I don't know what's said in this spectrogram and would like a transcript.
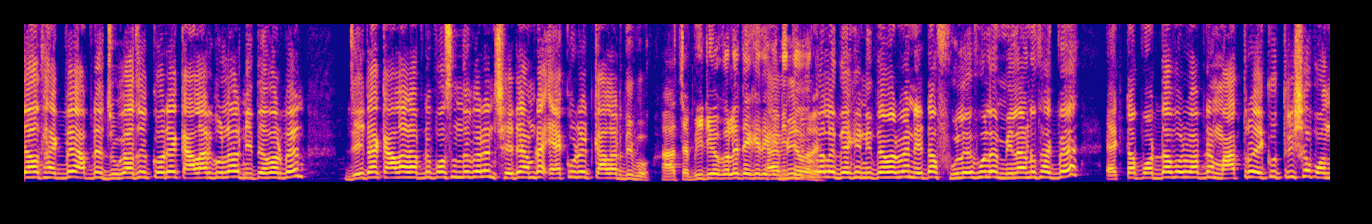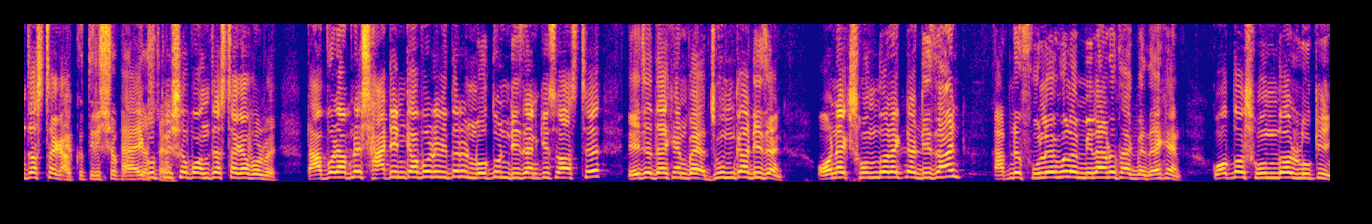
দেওয়া থাকবে আপনি যোগাযোগ করে কালারগুলো নিতে পারবেন। যেটা কালার আপনি পছন্দ করেন সেটা আমরা অ্যাকুরেট কালার দিব। আচ্ছা ভিডিও কলে দেখে দেখে হ্যাঁ নিতে ভিডিও কলে দেখে নিতে পারবেন। এটা ফুলে ফুলে মিলানো থাকবে। একটা পর্দা পড়বে আপনার মাত্র একত্রিশশো পঞ্চাশ টাকা। 3150 হ্যাঁ একত্রিশশো পঞ্চাশ টাকা পড়বে। তারপরে আপনার শার্টিন কাপড়ের ভিতরে নতুন ডিজাইন কিছু আসছে। এই যে দেখেন ভাইয়া ঝুমকা ডিজাইন অনেক সুন্দর একটা ডিজাইন আপনি ফুলে ফুলে মিলানো থাকবে দেখেন। কত সুন্দর লুকিং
